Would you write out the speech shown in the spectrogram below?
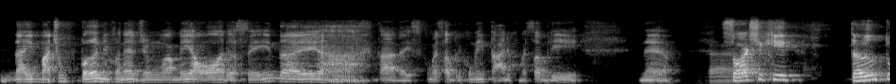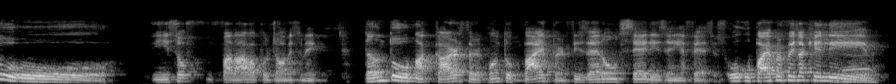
Daí bate um pânico, né? De uma meia hora assim, daí, ah, tá, daí você começa a abrir comentário, começa a abrir, né? É. Sorte que tanto o. E isso eu falava por jovens também. Tanto o MacArthur quanto o Piper fizeram séries em Efésios. O, o Piper fez aquele. É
